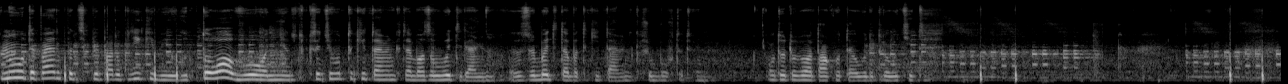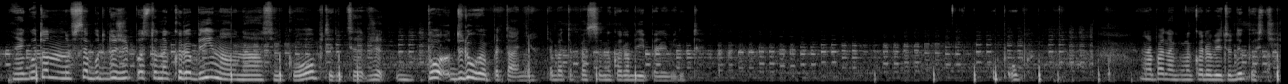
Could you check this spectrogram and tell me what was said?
Ну, тепер, в принципі, пару кліків і готово. Ні, тут, кстати, от такий таймінг треба зробити реально. Зробити треба такий таймінг, щоб був тут він. Отут отак от треба буде прилетіти. Ну, Якби то все буде дуже просто на кораблі, ну на синкоптері, це вже по друге питання. Треба тепер все на кораблі перевірити. Оп-оп. Напевно, на кораблі туди простіше.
